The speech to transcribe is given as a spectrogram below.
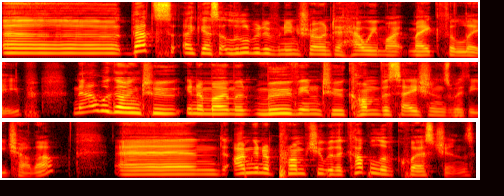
uh, that's, I guess, a little bit of an intro into how we might make the leap. Now we're going to, in a moment, move into conversations with each other. And I'm going to prompt you with a couple of questions.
